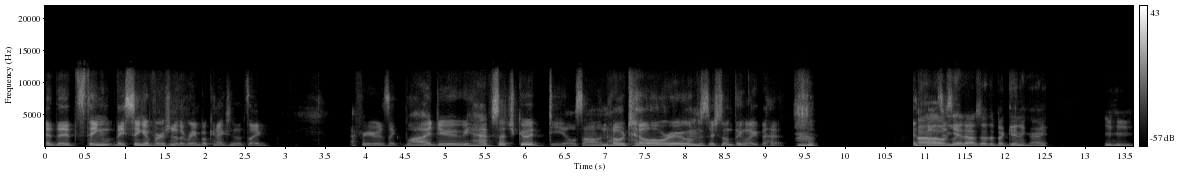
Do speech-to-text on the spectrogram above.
and the thing they sing a version of the Rainbow Connection that's like I forget it was like, why do we have such good deals on hotel rooms or something like that? Oh yeah, like, that was at the beginning, right? mhm.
